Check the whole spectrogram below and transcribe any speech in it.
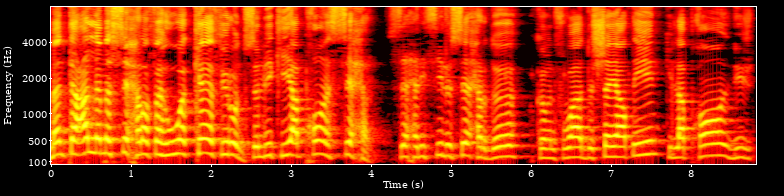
من تعلم السحر فهو كافر. Celui qui apprend un sihr. Sihr ici le sihr de, encore une fois, de shayatin, qui l'apprend du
